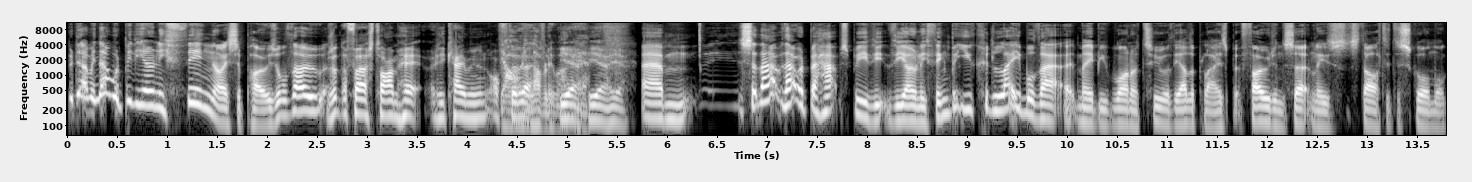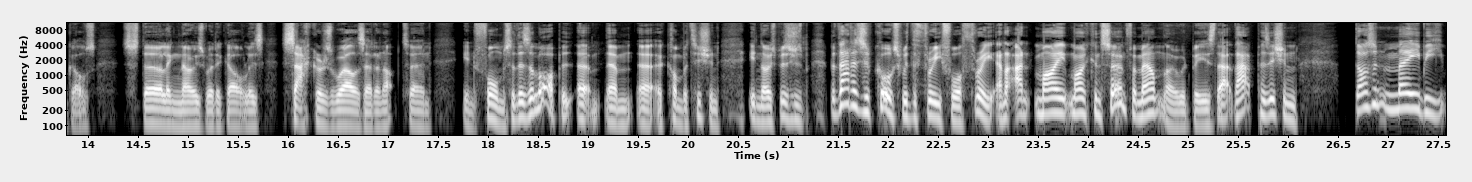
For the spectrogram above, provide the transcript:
But, I mean, that would be the only thing, I suppose, although. Was that the first time hit he came in off Oh, the a lovely one, Yeah, yeah. yeah, yeah. Um, so that that would perhaps be the, the only thing, but you could label that at maybe one or two of the other players. But Foden certainly has started to score more goals. Sterling knows where the goal is. Saka as well has had an upturn in form. So there's a lot of um, um, uh, competition in those positions. But that is, of course, with the three four three. And, and my my concern for Mount though would be is that that position doesn't maybe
